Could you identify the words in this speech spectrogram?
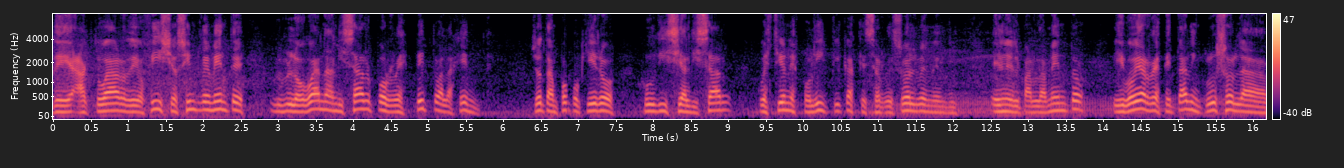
de actuar de oficio, simplemente lo va a analizar por respeto a la gente. Yo tampoco quiero judicializar cuestiones políticas que se resuelven en, el Parlamento y voy a respetar incluso la,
